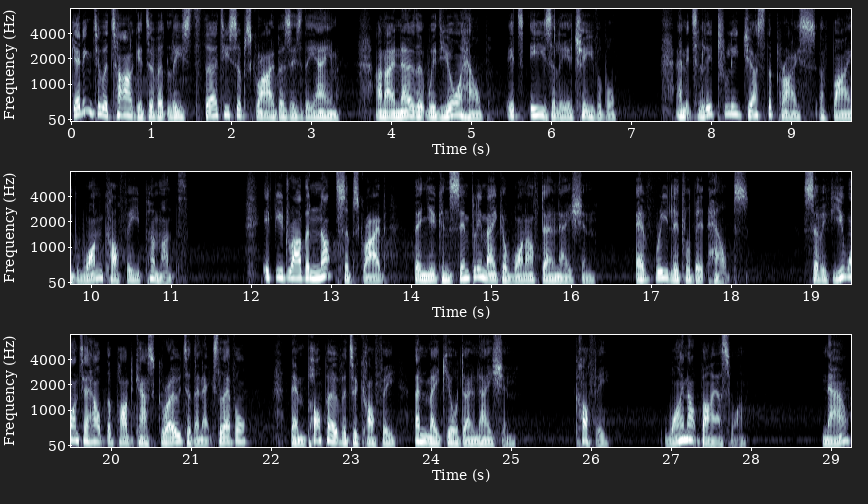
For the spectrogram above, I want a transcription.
Getting to a target of at least 30 subscribers is the aim, and I know that with your help, it's easily achievable. And it's literally just the price of buying one coffee per month. If you'd rather not subscribe, then you can simply make a one off donation. Every little bit helps. So if you want to help the podcast grow to the next level, then pop over to Ko-fi and make your donation. Coffee. Why not buy us one? Now,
